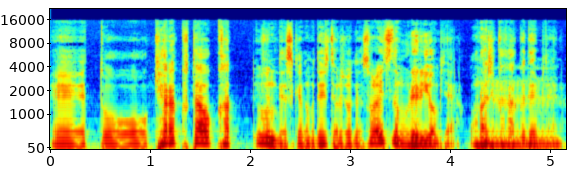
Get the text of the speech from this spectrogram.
えっとキャラクターを買うんですけどもデジタル上でそれはいつでも売れるよみたいな同じ価格でみたいな。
